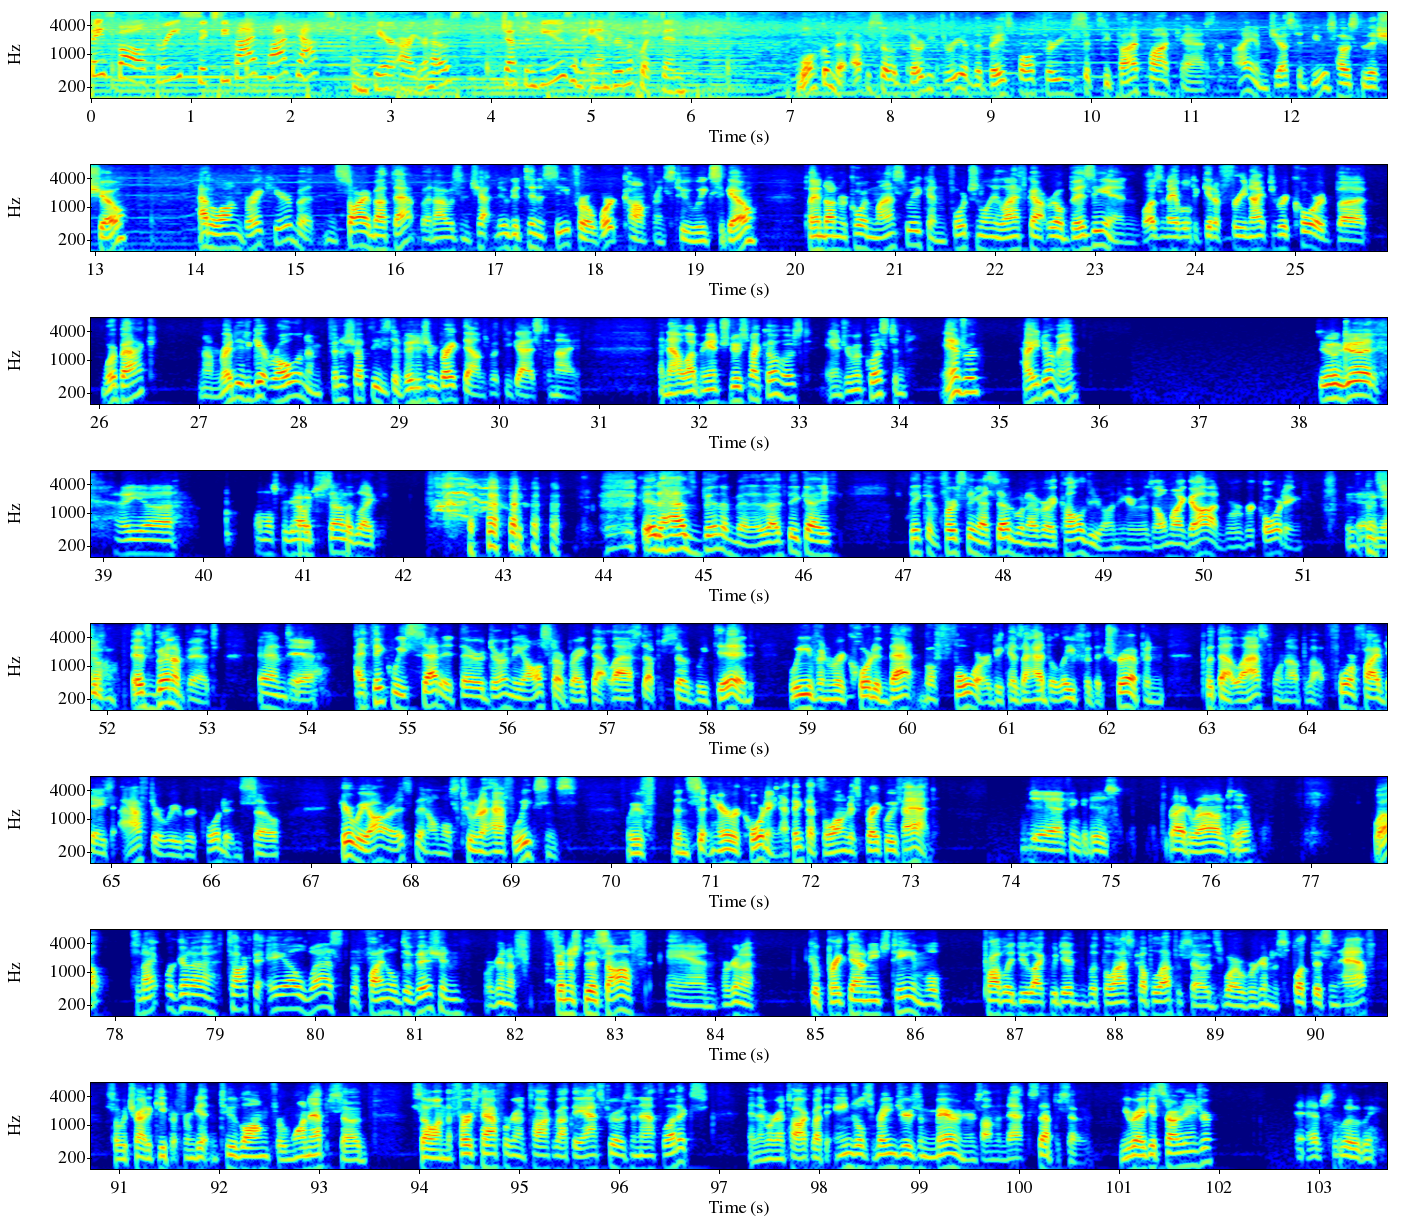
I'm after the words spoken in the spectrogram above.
Baseball 365 podcast, and here are your hosts, Justin Hughes and Andrew McQuiston. Welcome to episode 33 of the Baseball 365 podcast. I am Justin Hughes, host of this show. Had a long break here, but sorry about that. But I was in Chattanooga, Tennessee for a work conference two weeks ago. Planned on recording last week. Unfortunately, life got real busy and wasn't able to get a free night to record. But we're back, and I'm ready to get rolling and finish up these division breakdowns with you guys tonight. And now let me introduce my co-host, Andrew McQuiston. Andrew, how you doing, man? Doing good. I uh, almost forgot what you sounded like. it has been a minute. I think I think the first thing I said whenever I called you on here was, "Oh my God, we're recording." Yeah, it's, just, it's been a bit, and yeah, I think we said it there during the All Star break. That last episode we did, we even recorded that before because I had to leave for the trip and put that last one up about four or five days after we recorded. So here we are. It's been almost two and a half weeks since we've been sitting here recording. I think that's the longest break we've had. Yeah, I think it is. Right around, yeah. Well, tonight we're going to talk to AL West, the final division. We're going to f- finish this off and we're going to go break down each team. We'll probably do like we did with the last couple episodes where we're going to split this in half. So we try to keep it from getting too long for one episode. So on the first half, we're going to talk about the Astros and Athletics, and then we're going to talk about the Angels, Rangers, and Mariners on the next episode. You ready to get started, Andrew? Absolutely.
